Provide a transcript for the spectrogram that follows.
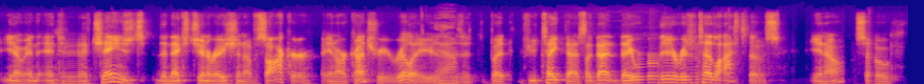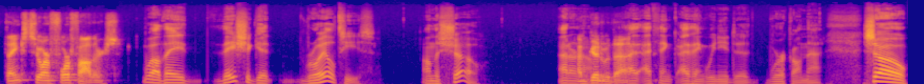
you know and, and have changed the next generation of soccer in our country really. Yeah. It, but if you take that it's like that they were the original ted lassos you know? So thanks to our forefathers. Well they they should get royalties on the show. I don't know. i'm good with that. I, I think i think we need to work on that. So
